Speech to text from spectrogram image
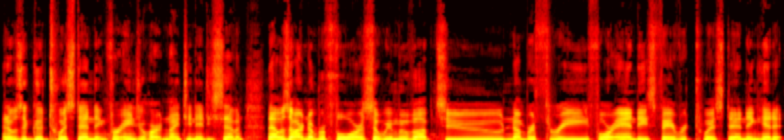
And it was a good twist ending for Angel Heart in 1987. That was our number four. So we move up to number three for Andy's favorite twist ending. Hit it.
